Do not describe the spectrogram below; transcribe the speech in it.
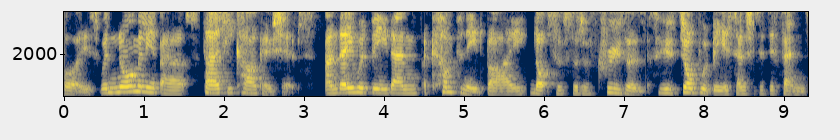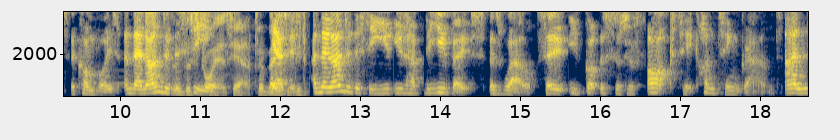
convoys were normally about 30 cargo ships, and they would be then accompanied by lots of sort of cruisers whose job would be essentially to defend the convoys. And then under the, the sea, destroyers, yeah, to basically. yeah, and then under the sea, you, you have the U-boats as well. So you've got this sort of Arctic hunting ground. And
